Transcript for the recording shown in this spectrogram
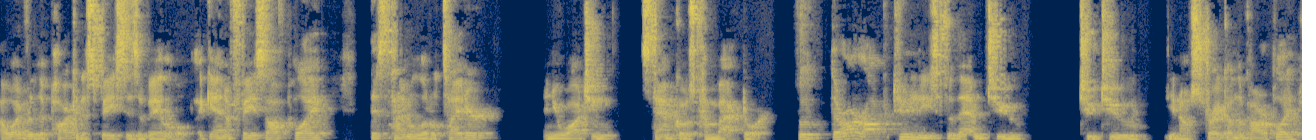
However, the pocket of space is available. Again, a face-off play, this time a little tighter, and you're watching Stamkos come back door. So there are opportunities for them to to to you know strike on the power play.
